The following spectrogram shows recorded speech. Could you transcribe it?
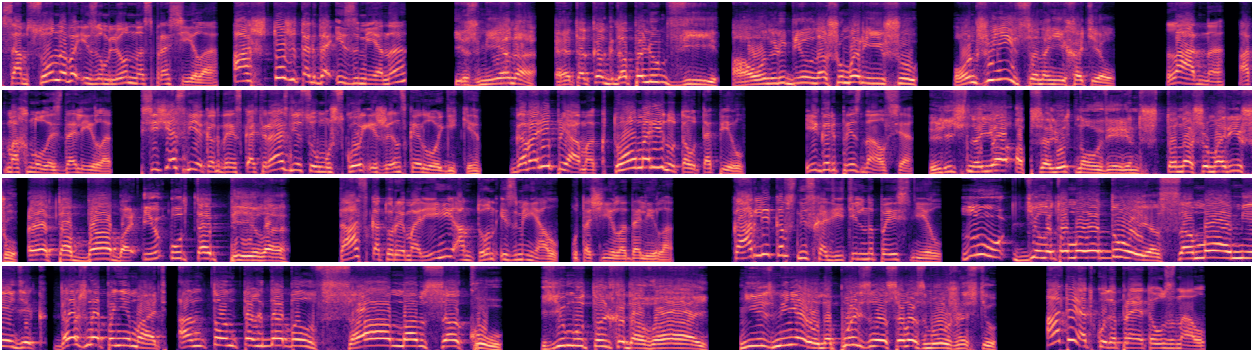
Самсонова изумленно спросила. «А что же тогда измена?» «Измена – это когда по любви, а он любил нашу Маришу. Он жениться на ней хотел». «Ладно», – отмахнулась Далила. «Сейчас некогда искать разницу в мужской и женской логике. Говори прямо, кто Марину-то утопил?» Игорь признался. «Лично я абсолютно уверен, что нашу Маришу эта баба и утопила». «Та, с которой Марине Антон изменял», – уточнила Далила. Карликов снисходительно пояснил. «Ну, дело-то молодое, сама медик. Должна понимать, Антон тогда был в самом соку. Ему только давай. Не изменял он, а пользовался возможностью. А ты откуда про это узнал?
